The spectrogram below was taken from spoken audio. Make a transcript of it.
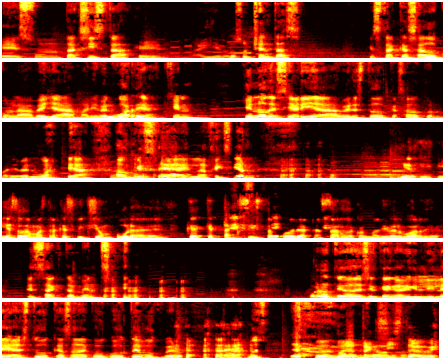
es un taxista en- ahí en los ochentas, está casado con la bella Maribel Guardia. ¿Quién, ¿Quién no desearía haber estado casado con Maribel Guardia, aunque sea en la ficción? Y, y- y eso demuestra que es ficción pura, ¿eh? ¿Qué, qué taxista sí. podría casarse con Maribel Guardia? Exactamente. bueno, te iba a decir que Galilea estuvo casada con Cuauhtémoc, pero... pues, Pero no era taxista, güey.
